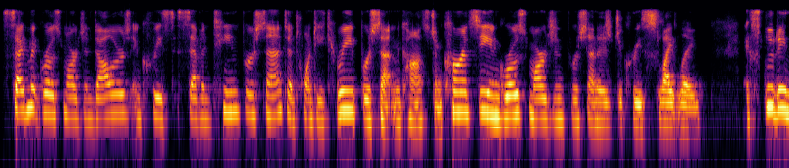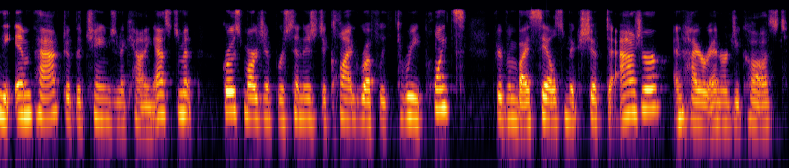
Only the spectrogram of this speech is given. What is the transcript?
Segment gross margin dollars increased 17% and 23% in constant currency, and gross margin percentage decreased slightly. Excluding the impact of the change in accounting estimate, gross margin percentage declined roughly three points, driven by sales mix shift to Azure and higher energy cost.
